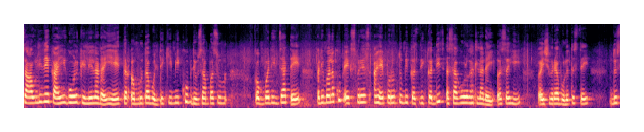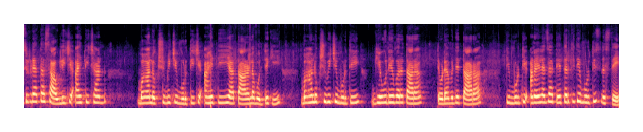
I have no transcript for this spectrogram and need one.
सावलीने काही घोळ केलेला नाही आहे तर अमृता बोलते की मी खूप दिवसांपासून कंपनीत जाते आणि मला खूप एक्सपिरियन्स आहे परंतु मी कधी कधीच असा घोळ घातला नाही असंही ऐश्वर्या बोलत असते. दुसरीकडे आता सावलीची आहे ती छान महालक्ष्मीची मूर्ती जी आहे ती या ताराला बोलते की महालक्ष्मीची मूर्ती घेऊन ये बरं तारा. तेवढ्यामध्ये तारा ती मूर्ती आणायला जाते तर ती ती मूर्तीच नसते.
